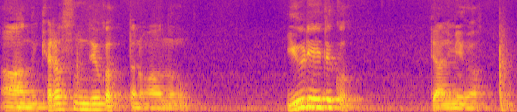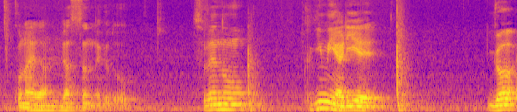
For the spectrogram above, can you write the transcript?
あのキャラソンでよかったのはあの「幽霊デコ」ってアニメがこの間うん。やってたんだけど、それの釘宮理恵が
